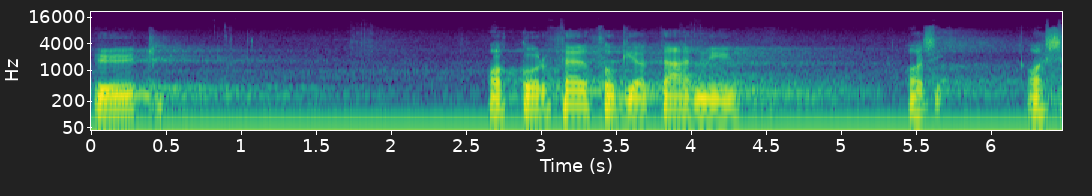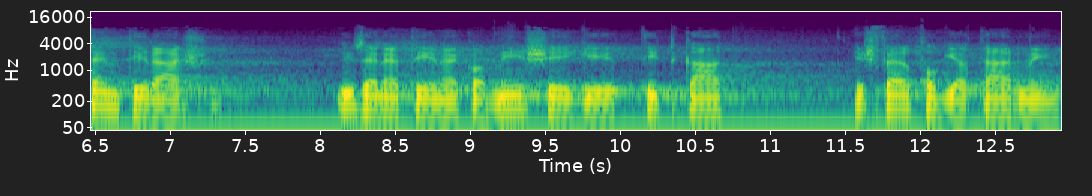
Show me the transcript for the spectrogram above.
őt, akkor fel fogja tárni az, a Szentírás üzenetének a mélységét, titkát, és fel fogja tárni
